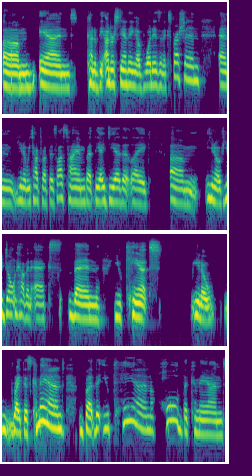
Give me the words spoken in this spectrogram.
um, and kind of the understanding of what is an expression. And you know, we talked about this last time, but the idea that like um, you know, if you don't have an X, then you can't, you know, write this command, but that you can hold the command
